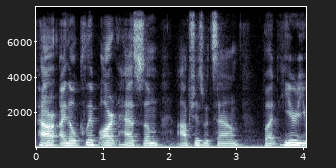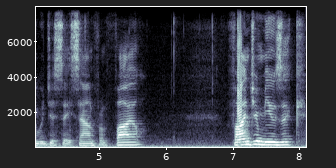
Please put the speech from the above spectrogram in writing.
power I know clip art has some options with sound but here you would just say sound from file. Find your music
